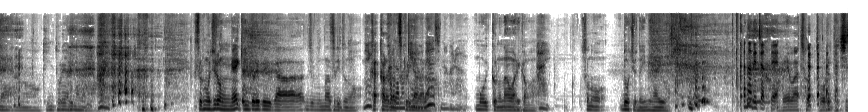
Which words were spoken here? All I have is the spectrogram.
ね。あの筋トレやりながら。それもちろんね筋トレというか自分のアスリートのねか体を作りながら、体のケアをねしながら。もう一個の何割かは、はい。その道中の意味合いを 奏でちゃって。これはちょっと俺たち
